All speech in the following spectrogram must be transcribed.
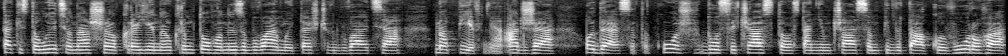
так і столицю нашої країни. Окрім того, не забуваємо й те, що відбувається на півдні, адже Одеса також досить часто останнім часом під атакою ворога.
